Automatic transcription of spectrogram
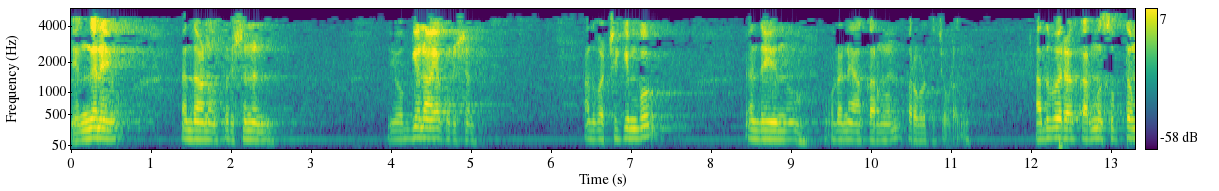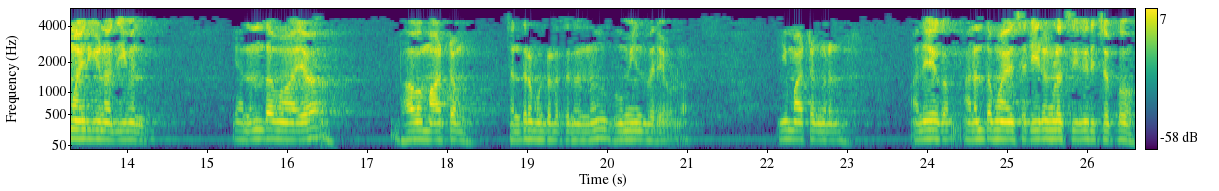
എങ്ങനെയോ എന്താണ് പുരുഷനൻ യോഗ്യനായ പുരുഷൻ? അത് ഭക്ഷിക്കുമ്പോൾ എന്ത് ചെയ്യുന്നു? ഉടനെ ആ കർമ്മം പ്രവർത്തിച്ചു തുടങ്ങും. അതുപോലെ കർമ്മസുപ്തമായിരിക്കണം ജീവൻ അനന്തമായ ഭാവമാറ്റം ചന്ദ്രമണ്ഡലത്തിൽ നിന്ന് ഭൂമിയിൽ വരെയുള്ള ഈ മാറ്റങ്ങളിൽ അനേകം അനന്തമായ ശരീരങ്ങളെ സ്വീകരിച്ചപ്പോൾ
